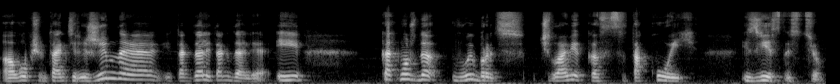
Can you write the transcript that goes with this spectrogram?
а, в общем-то, антирежимная, и так далее, и так далее. И как можно выбрать человека с такой известностью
